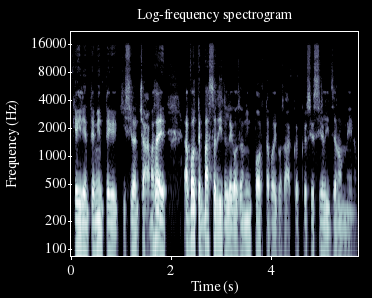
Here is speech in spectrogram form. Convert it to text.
che evidentemente chi si lanciava. Ma sai, a volte basta dire le cose, non importa poi cosa, se si realizzano o meno.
